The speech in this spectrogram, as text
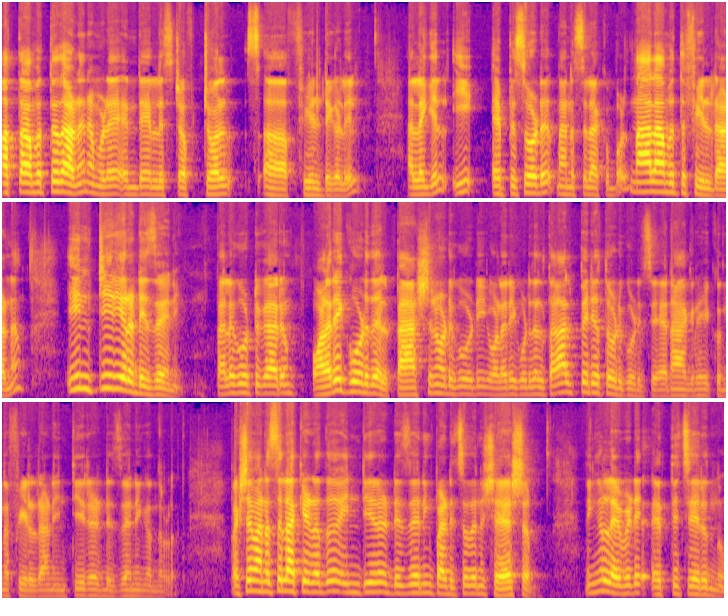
പത്താമത്തേതാണ് നമ്മുടെ എന്റെ ലിസ്റ്റ് ഓഫ് ട്വൽവ് ഫീൽഡുകളിൽ. അല്ലെങ്കിൽ ഈ എപ്പിസോഡ് മനസ്സിലാക്കുമ്പോൾ നാലാമത്തെ ഫീൽഡാണ് ഇന്റീരിയർ ഡിസൈനിങ് പല കൂട്ടുകാരും വളരെ കൂടുതൽ പാഷനോട് കൂടി വളരെ കൂടുതൽ താല്പര്യത്തോടു കൂടി ചെയ്യാൻ ആഗ്രഹിക്കുന്ന ഫീൽഡാണ് ഇന്റീരിയർ ഡിസൈനിങ് എന്നുള്ളത്. പക്ഷേ മനസ്സിലാക്കേണ്ടത് ഇന്റീരിയർ ഡിസൈനിങ് പഠിച്ചതിന് ശേഷം നിങ്ങൾ എവിടെ എത്തിച്ചേരുന്നു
